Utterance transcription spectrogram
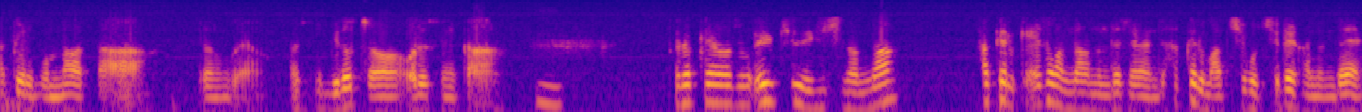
학교를 못 나갔다 이러는 거예요. 그래서 믿었죠 어렸으니까. 음. 그렇게 해가지고 일주일 일주 지났나 학교를 계속 안 나왔는데 제가 이제 학교를 마치고 집에 갔는데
